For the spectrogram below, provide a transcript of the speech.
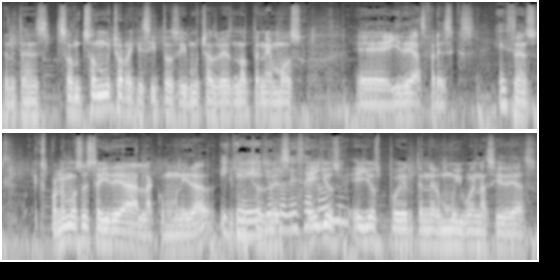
entonces son, son muchos requisitos y muchas veces no tenemos eh, ideas frescas. Entonces exponemos esta idea a la comunidad Y y, que muchas ellos veces ellos, ellos pueden tener muy buenas ideas.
